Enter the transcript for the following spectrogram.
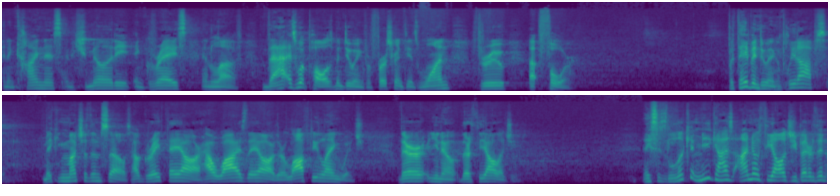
and in kindness and humility and grace and love. That is what Paul has been doing for 1 Corinthians 1 through uh, 4. But they've been doing the complete opposite, making much of themselves, how great they are, how wise they are, their lofty language, their, you know, their theology. And he says, Look at me, guys. I know theology better than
